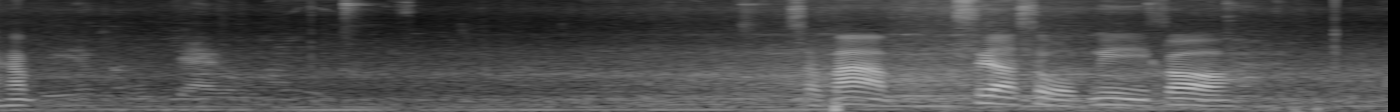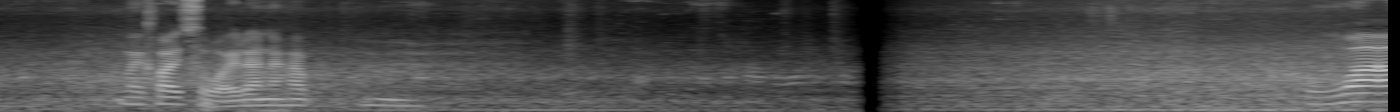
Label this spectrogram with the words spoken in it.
นะครับ สภาพเสื้อสูบนี่ก็ไม่ค่อยสวยแล้วนะครับอืมผม ว่า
